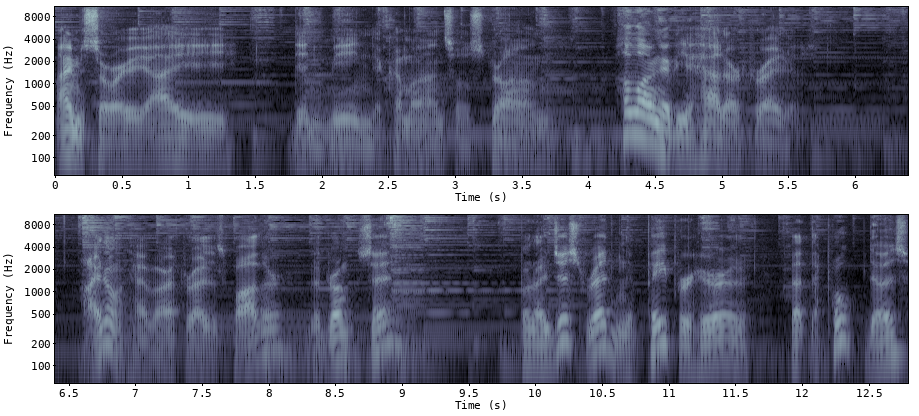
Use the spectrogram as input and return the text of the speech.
I'm sorry, I didn't mean to come on so strong. How long have you had arthritis? I don't have arthritis, father, the drunk said. But I just read in the paper here that the Pope does.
